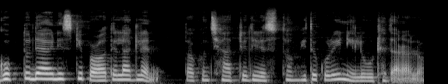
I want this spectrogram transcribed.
গুপ্ত ডায়নিস্টি পড়াতে লাগলেন, তখন ছাত্রীদের স্তম্ভিত করেই নীলু উঠে দাঁড়াল।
